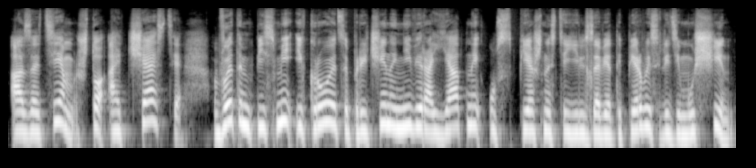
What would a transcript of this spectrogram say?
А затем, что отчасти в этом письме и кроется причина невероятной успешности Елизаветы I среди мужчин.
